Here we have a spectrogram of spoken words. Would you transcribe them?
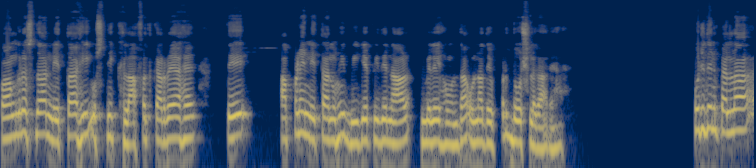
ਕਾਂਗਰਸ ਦਾ ਨੇਤਾ ਹੀ ਉਸ ਦੀ ਖਿਲਾਫਤ ਕਰ ਰਿਹਾ ਹੈ ਤੇ ਆਪਣੇ ਨੇਤਾ ਨੂੰ ਹੀ ਬੀਜੇਪੀ ਦੇ ਨਾਲ ਮਿਲੇ ਹੋਣ ਦਾ ਉਹਨਾਂ ਦੇ ਉੱਪਰ ਦੋਸ਼ ਲਗਾ ਰਿਹਾ ਹੈ। ਕੁਝ ਦਿਨ ਪਹਿਲਾਂ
